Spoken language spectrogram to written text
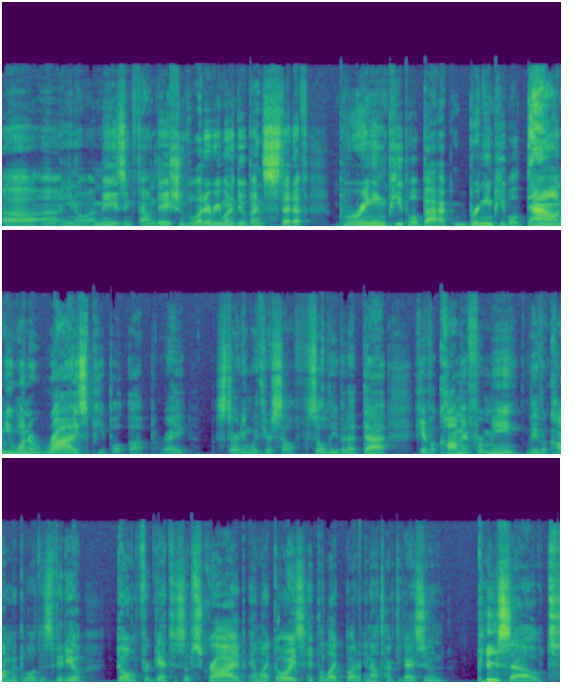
uh, uh, you know, amazing foundations, whatever you want to do. But instead of bringing people back, bringing people down, you want to rise people up, right? Starting with yourself. So leave it at that. If you have a comment for me, leave a comment below this video. Don't forget to subscribe. And like always, hit the like button and I'll talk to you guys soon. Peace out.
